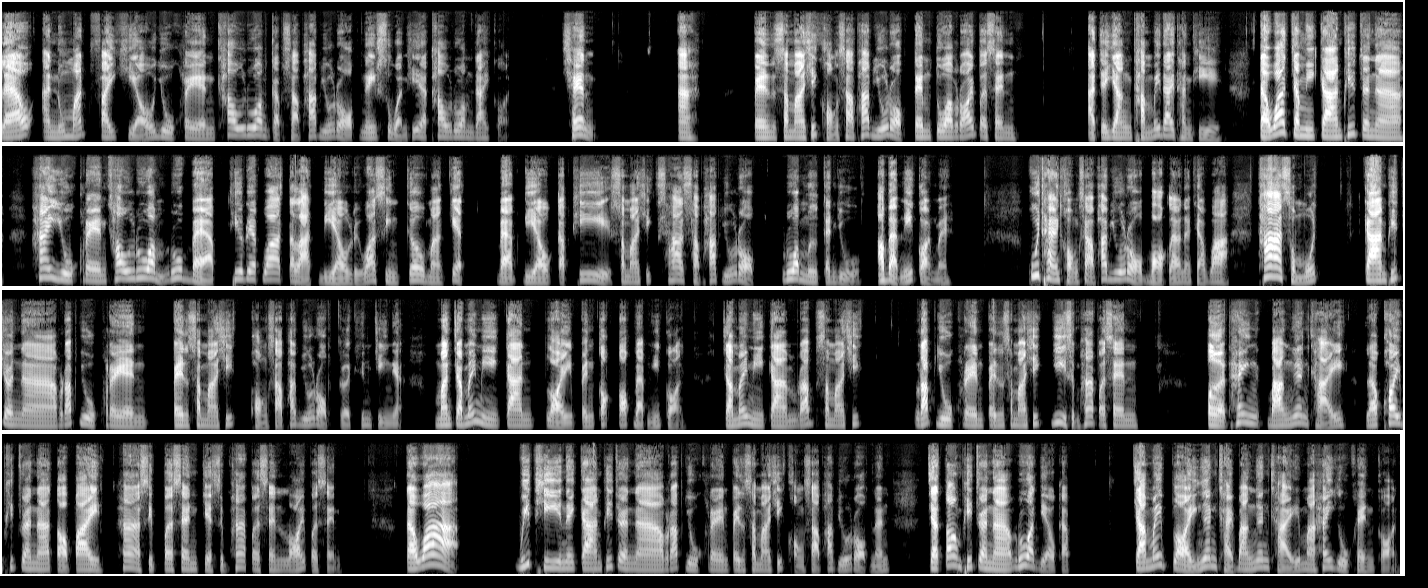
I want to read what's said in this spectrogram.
แล้วอนุมัติไฟเขียวยูเครนเข้าร่วมกับสหภาพยุโรปในส่วนที่จะเข้าร่วมได้ก่อน เช่นอะเป็นสมาชิกของสหภาพยุโรปเต็มตัวร้อยเปอร์เซ็นอาจจะยังทำไม่ได้ทันที แต่ว่าจะมีการพิจารณาให้ยูเครนเข้าร่วมรูปแบบที่เรียกว่าตลาดเดียว หรือว่า single market แบบเดียวกับที่สมาชิกชาติสหภาพยุโรปร่วมมือกันอยู่ เอาแบบนี้ก่อนไหม ผู้แทนของสหภาพยุโรปบอกแล้วนะครับว่า ถ้าสมมุติการพิจารณารับยูเครน เป็นสมาชิกของสหภาพยุโรปเกิดขึ้นจริงเนี่ยมันจะไม่มีการปล่อยเป็นก๊อกๆแบบนี้ก่อน จะไม่มีการรับสมาชิกรับยูเครนเป็นสมาชิก 25%เปิดให้บางเงื่อนไข แล้วค่อยพิจารณาต่อไป 50% 75% 100%แต่ว่าวิธีในการพิจารณารับยูเครนเป็นสมาชิกของสหภาพยุโรปนั้น จะต้องพิจารณารวดเดียวครับ จะไม่ปล่อยเงื่อนไขบางเงื่อนไขมาให้ยูเครนก่อน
